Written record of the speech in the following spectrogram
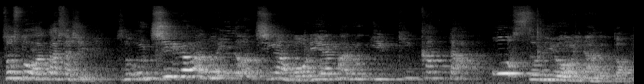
そうすると私たちその内側の命が盛り上がる生き方をするようになると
